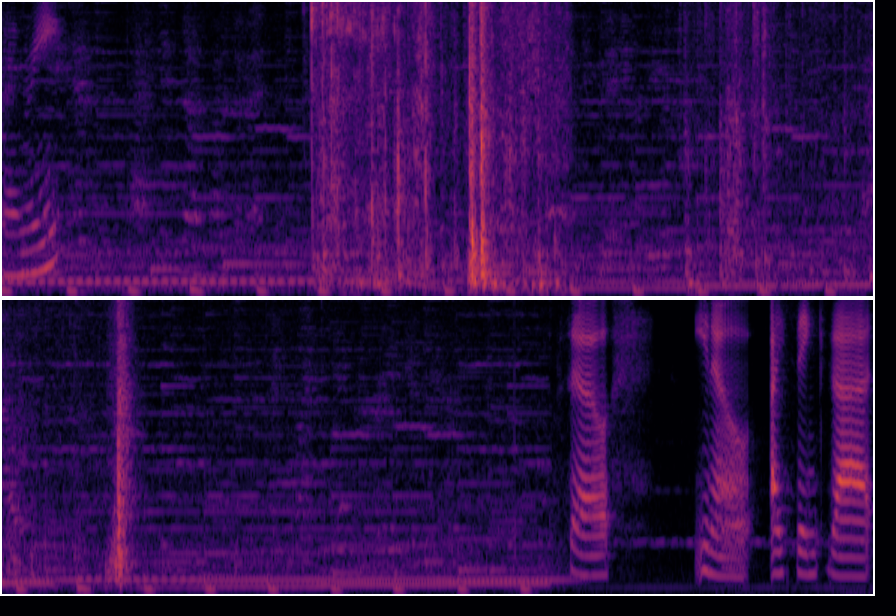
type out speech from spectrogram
Henry. So, you know, think that,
